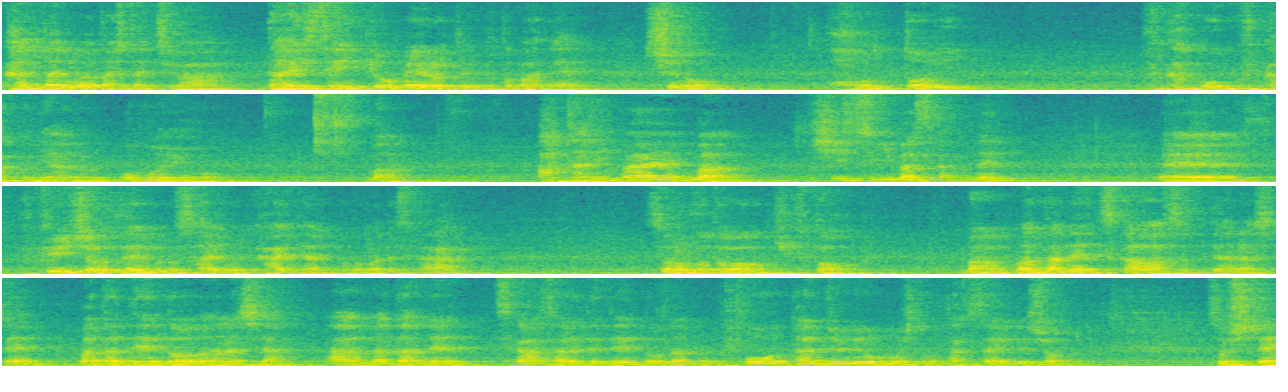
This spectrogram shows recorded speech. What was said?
簡単に私たちは大宣教迷路という言葉で主の本当に深く奥深くにある思いをまあ当たり前まあ聞きすぎますからね、えー、福音書の全部の最後に書いてある言葉ですからその言葉を聞くと、まあ、またね使わすって話でまた伝道の話だ。ああまたね使わされて伝道なんだ。こう単純に思う人もたくさんいるでしょ。うそして、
